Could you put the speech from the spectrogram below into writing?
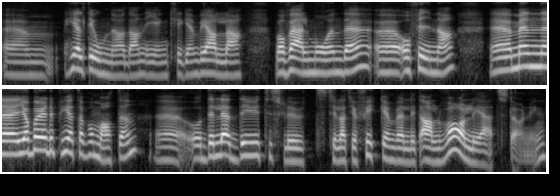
Ehm, helt i onödan egentligen. Vi alla var välmående eh, och fina. Men jag började peta på maten och det ledde ju till slut till att jag fick en väldigt allvarlig ätstörning.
